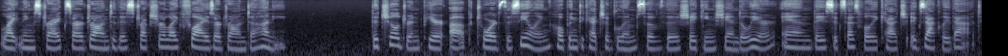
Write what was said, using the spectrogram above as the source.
Lightning strikes are drawn to this structure like flies are drawn to honey. The children peer up towards the ceiling, hoping to catch a glimpse of the shaking chandelier, and they successfully catch exactly that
